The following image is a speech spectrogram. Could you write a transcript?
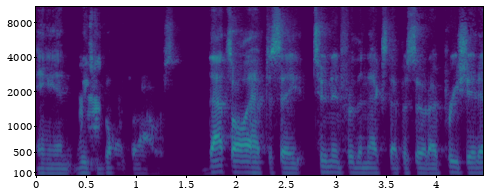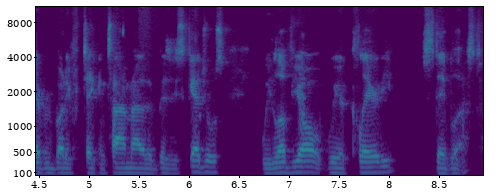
and we can go on for hours. That's all I have to say. Tune in for the next episode. I appreciate everybody for taking time out of their busy schedules. We love y'all. We are Clarity. Stay blessed.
